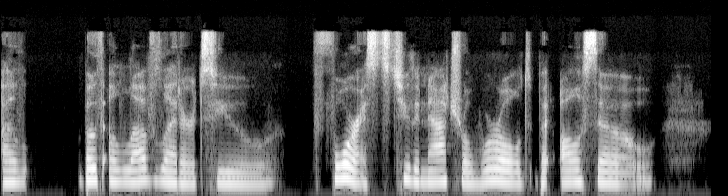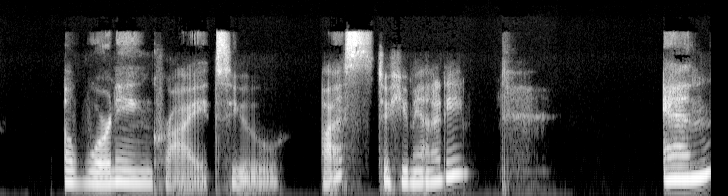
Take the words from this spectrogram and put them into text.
a both a love letter to forests, to the natural world, but also a warning cry to us, to humanity. And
